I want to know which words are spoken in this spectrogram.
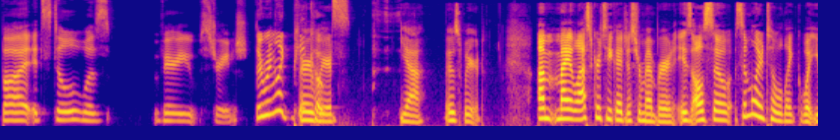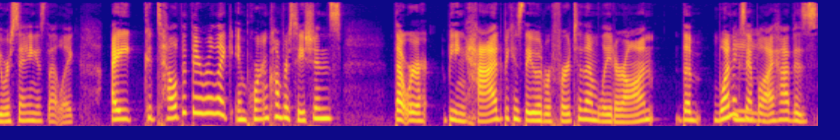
but it still was very strange. They're wearing like Very peacoats. weird. Yeah, it was weird. Um, my last critique I just remembered is also similar to like what you were saying is that like I could tell that there were like important conversations that were being had because they would refer to them later on. The one hmm. example I have is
